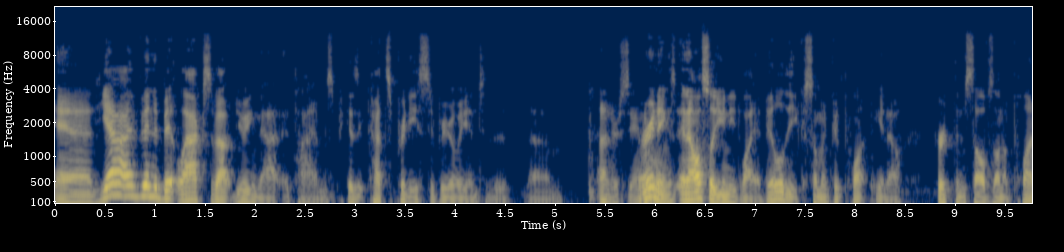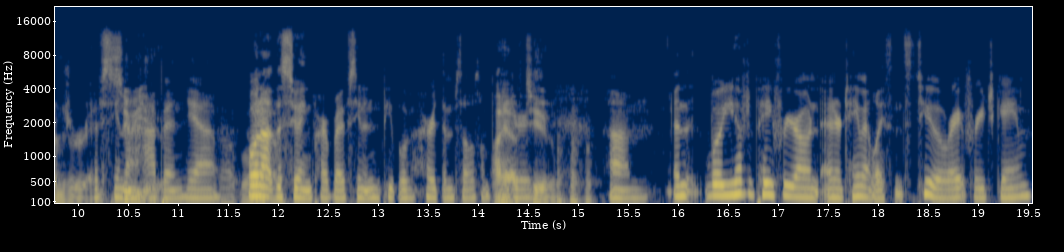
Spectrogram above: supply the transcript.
And yeah, I've been a bit lax about doing that at times because it cuts pretty severely into the um, understand earnings, and also you need liability because someone could, pl- you know, hurt themselves on a plunger and I've seen sue that you. happen. Yeah. Oh, well, not the suing part, but I've seen people hurt themselves on plungers. I have too. Um, and well, you have to pay for your own entertainment license too, right? For each game.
